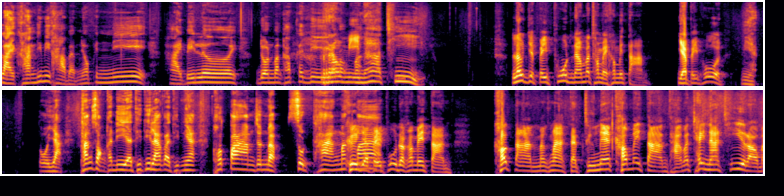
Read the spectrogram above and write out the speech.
หลายครั้งที่มีข่าวแบบนี้ว่าเป็นหนี้หายไปเลย โดนบังคับคดีเรามีหน้าที่ แล้วอย่าไปพูดนะว่าทำไมเขาไม่ตาม อย่าไปพูด เนี่ย ตัวอย่าง ทั้งสองคดีอาทิตย์ที่แล้วกับอาทิตย์เนี้ยเขาตามจนแบบสุดทางมากๆ คืออย่าไปพูดว่าเขาไม่ตามเขาตามมากๆ แต่ถึงแม้เขาไม่ตามถามว่าใช่หน้าที่เราไหม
